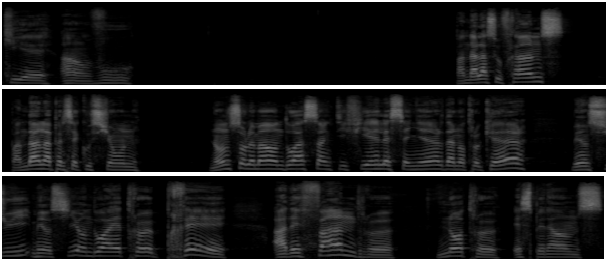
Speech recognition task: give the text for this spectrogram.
qui est en vous. Pendant la souffrance, pendant la persécution, non seulement on doit sanctifier le Seigneur dans notre cœur, mais aussi, mais aussi on doit être prêt à défendre notre espérance.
